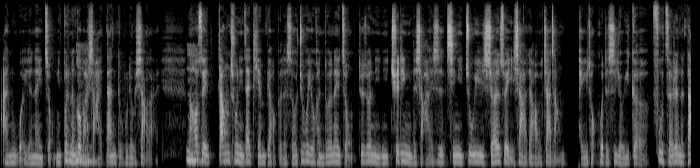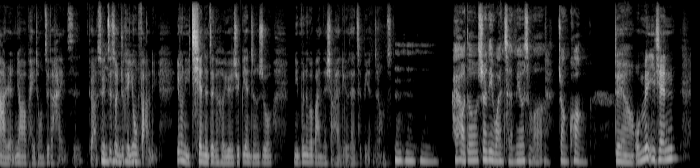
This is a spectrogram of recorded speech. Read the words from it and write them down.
安危的那种，你不能够把小孩单独留下来。然后，所以当初你在填表格的时候，就会有很多那种，就是说你你确定你的小孩是，请你注意十二岁以下要有家长陪同，或者是有一个负责任的大人要陪同这个孩子，对吧？所以这时候你就可以用法律，用你签的这个合约去辩证说，你不能够把你的小孩留在这边，这样子。嗯哼哼，还好都顺利完成，没有什么状况。对啊，我们以前呃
